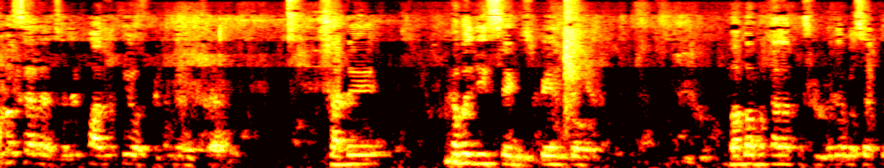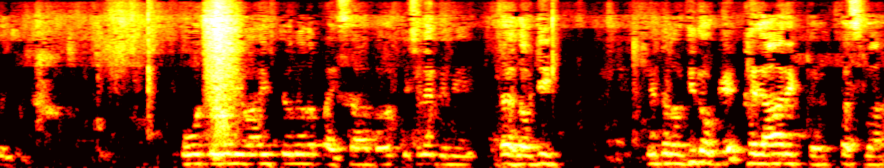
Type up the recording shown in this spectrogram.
ਅੰਮ੍ਰਿਤਸਰ ਸਿਵਲ ਪਾਰਵਤੀ ਹਸਪੀਟਲ ਦੇ ਵਿੱਚ ਸਾਡੇ ਕਬਲਜੀਤ ਸਿੰਘ ਸਪੇਨ ਤੋਂ ਬਾਬਾ ਬਕਾਲਾ ਤਸਵੀਰ ਦੇ ਮਸਰ ਤੋਂ ਉਹ ਤੇ ਦੀ ਵਾਈਫ ਤੇ ਉਹਨਾਂ ਦਾ ਭਾਈ ਸਾਹਿਬ ਪਿਛਲੇ ਦਿਨੀ ਦਹਲੌਜੀ ਇਹ ਦਹਲੌਜੀ ਤੋਂ ਅੱਗੇ ਖਜਾਰ ਇੱਕ ਕਸਬਾ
